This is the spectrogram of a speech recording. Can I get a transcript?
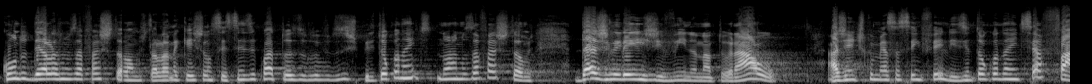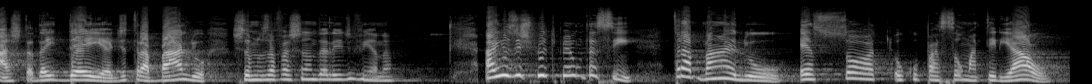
quando delas nos afastamos. Está lá na questão 614 do livro dos Espíritos. Então, quando gente, nós nos afastamos das leis divina natural, a gente começa a ser infeliz. Então, quando a gente se afasta da ideia de trabalho, estamos nos afastando da lei divina. Aí os Espíritos perguntam assim: Trabalho é só ocupação material?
